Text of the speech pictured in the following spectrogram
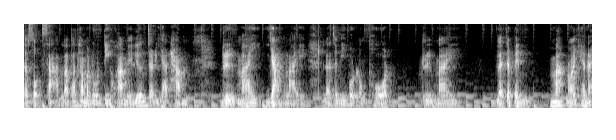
จะส่งสารรัฐธรรมนูญตีความในเรื่องจริยธรรม หรือไม่อย่างไร แล้วจะมีบทลงโทษหรือไม่ และจะเป็นมากน้อยแค่ไหน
